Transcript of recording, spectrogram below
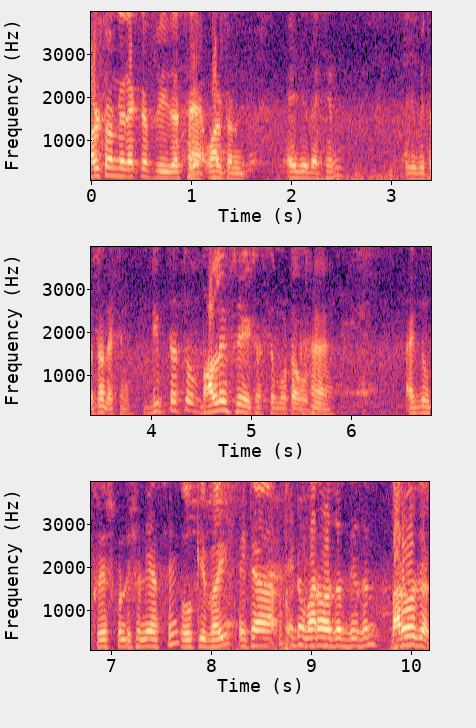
অল্টনের একটা ফ্রিজ আছে। হ্যাঁ ওয়ালটন এই যে দেখেন এই যে ভিতরটা দেখেন। ডিপটা তো ভালোই ফ্রেশ আছে মোটামুটি। হ্যাঁ একদম ফ্রেশ কন্ডিশনে আছে। ওকে ভাই। এটা এটা বারো হাজার দিয়ে দেন। বারো হাজার?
